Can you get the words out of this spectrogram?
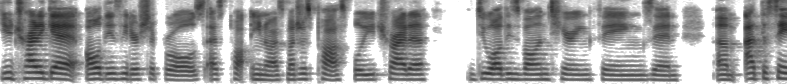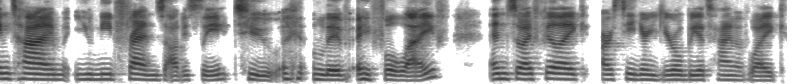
you try to get all these leadership roles as po- you know as much as possible. You try to do all these volunteering things and um, at the same time you need friends obviously to live a full life and so i feel like our senior year will be a time of like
